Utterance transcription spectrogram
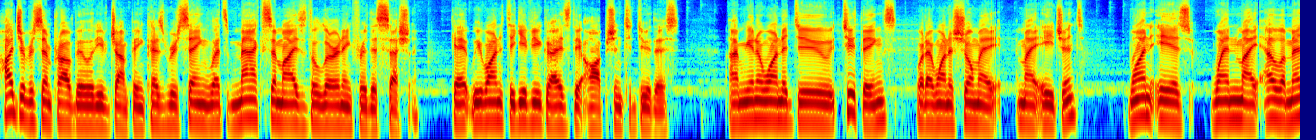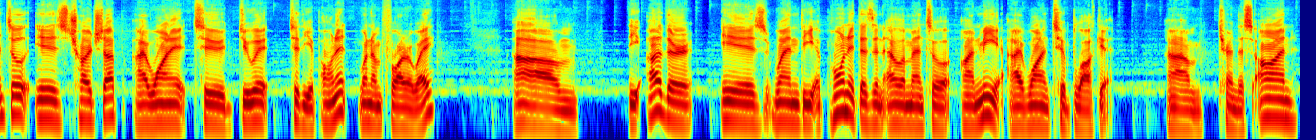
100% probability of jumping because we're saying let's maximize the learning for this session. Okay, we wanted to give you guys the option to do this. I'm want to do two things. What I want to show my my agent. One is when my elemental is charged up, I want it to do it to the opponent when I'm far away. Um, the other is when the opponent does an elemental on me, I want to block it. Um, turn this on,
